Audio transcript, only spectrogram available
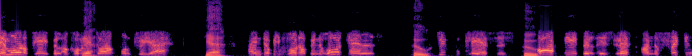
other people are coming Yeah. into our country, yeah? Yeah. And they'll be put up in hotels, Who? different places. Who? Our people is left on the freaking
